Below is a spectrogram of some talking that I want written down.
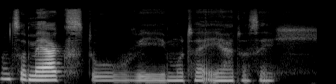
Und so merkst du, wie Mutter Erde sich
